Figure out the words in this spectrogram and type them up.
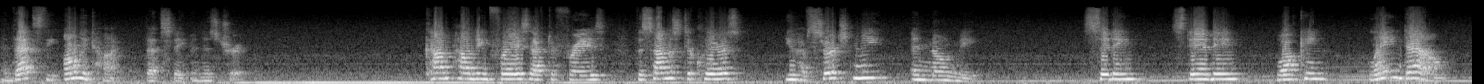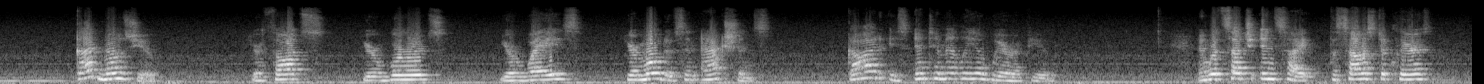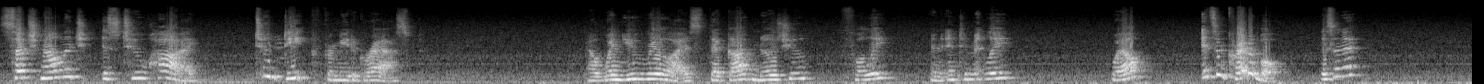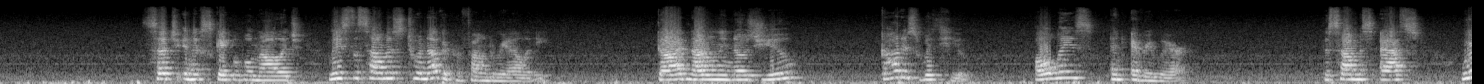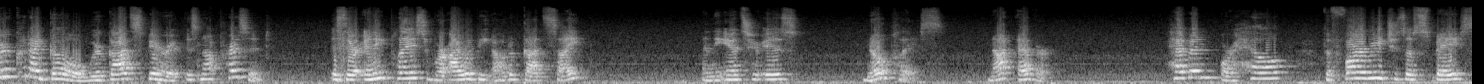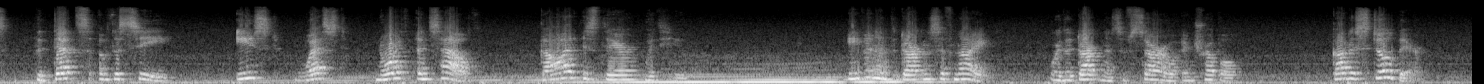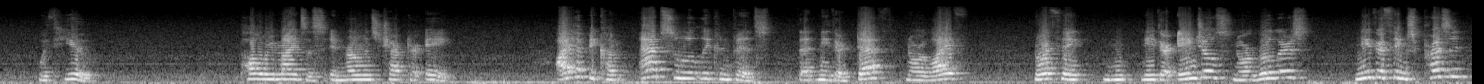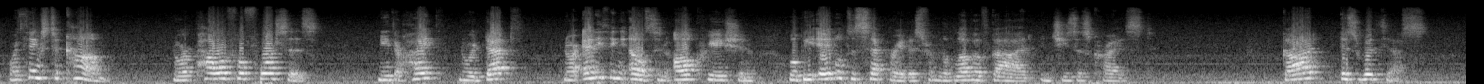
And that's the only time that statement is true. Compounding phrase after phrase, the psalmist declares, You have searched me and known me. Sitting, standing, walking, laying down. God knows you. Your thoughts, your words, your ways, your motives and actions. God is intimately aware of you. And with such insight, the psalmist declares, Such knowledge is too high, too deep for me to grasp. Now, when you realize that God knows you fully and intimately, well, it's incredible, isn't it? Such inescapable knowledge leads the psalmist to another profound reality. God not only knows you, God is with you, always and everywhere. The psalmist asks, Where could I go where God's Spirit is not present? Is there any place where I would be out of God's sight? And the answer is, No place, not ever. Heaven or hell, the far reaches of space, the depths of the sea, east, west, north, and south, God is there with you. Even in the darkness of night, or the darkness of sorrow and trouble, God is still there, with you. Paul reminds us in Romans chapter 8, I have become absolutely convinced that neither death nor life, nor thing, neither angels nor rulers, neither things present or things to come, nor powerful forces, neither height nor depth, nor anything else in all creation will be able to separate us from the love of God in Jesus Christ. God is with us,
